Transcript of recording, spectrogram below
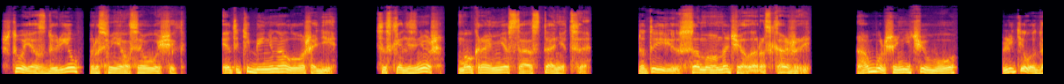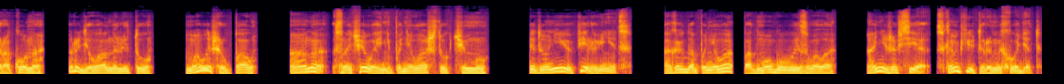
Что я сдурел? рассмеялся возчик. Это тебе не на лошади. Соскользнешь, мокрое место останется. Да ты с самого начала расскажи. А больше ничего. Летела дракона, родила на лету. Малыш упал, а она сначала и не поняла, что к чему. Это у нее первенец. А когда поняла, подмогу вызвала. Они же все с компьютерами ходят.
